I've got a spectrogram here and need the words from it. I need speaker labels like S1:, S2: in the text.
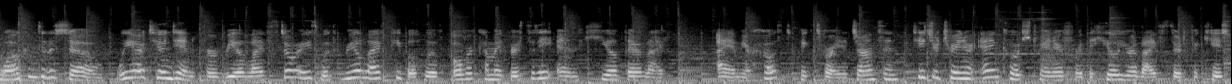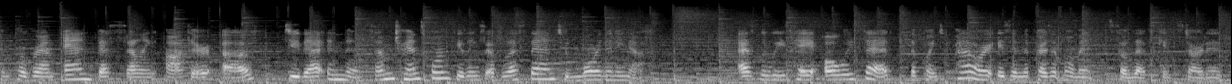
S1: Welcome to the show. We are tuned in for real life stories with real life people who have overcome adversity and healed their life. I am your host, Victoria Johnson, teacher trainer and coach trainer for the Heal Your Life certification program and best selling author of Do That and Then Some Transform Feelings of Less Than to More Than Enough. As Louise Hay always said, the point of power is in the present moment, so let's get started.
